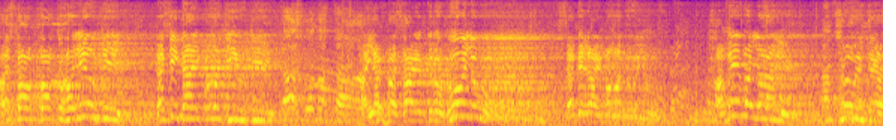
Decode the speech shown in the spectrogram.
остав хватку горілки, та сідай коло дівки. Та ж воно так. А як поставив другую, забирай молодую. А ви, боярі, чуйте,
